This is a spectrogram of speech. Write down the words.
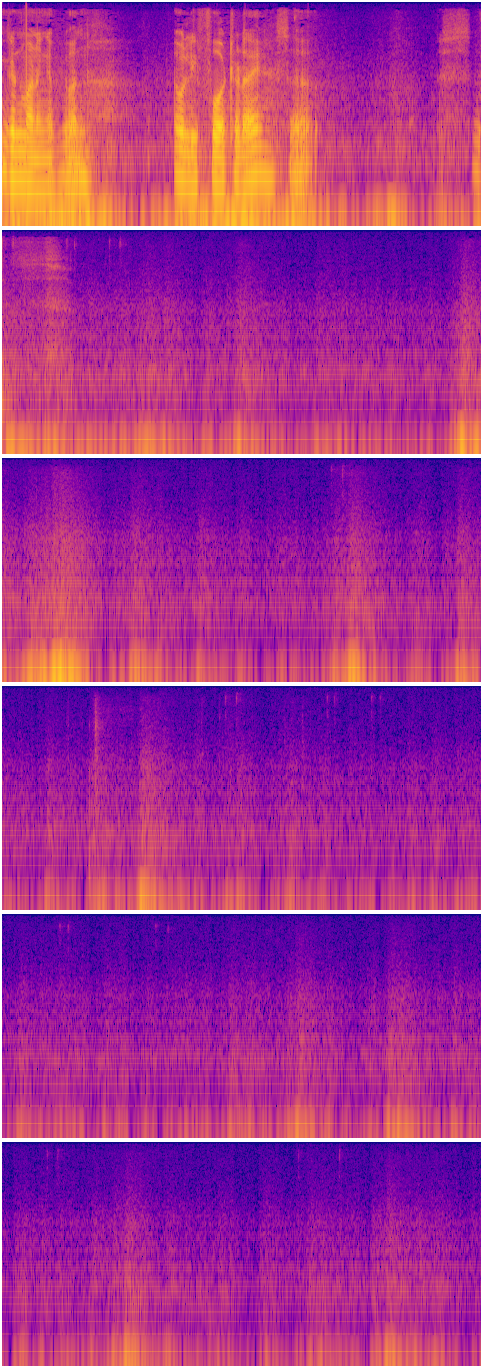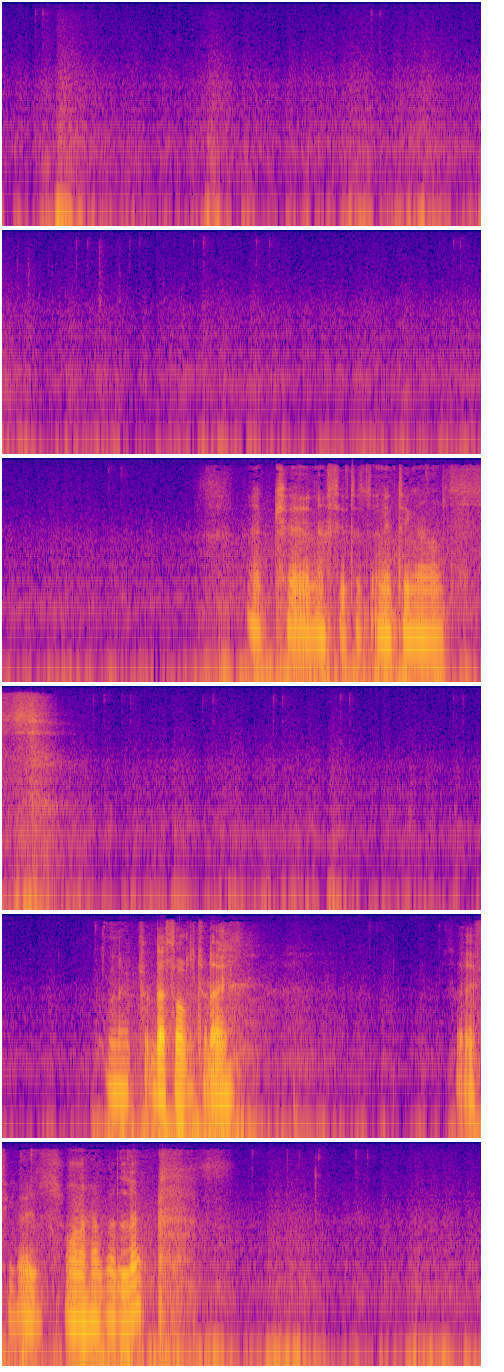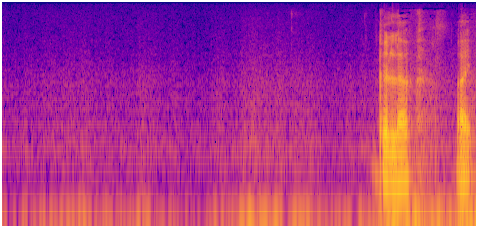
Good morning, everyone. Only four today, so. Okay, let's see if there's anything else. Nope, that's all today. So if you guys want to have a look. Good luck. Bye.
